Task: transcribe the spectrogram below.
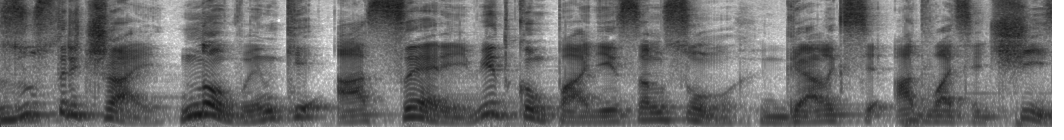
Зустрічай новинки А серії від компанії Samsung Galaxy A26,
